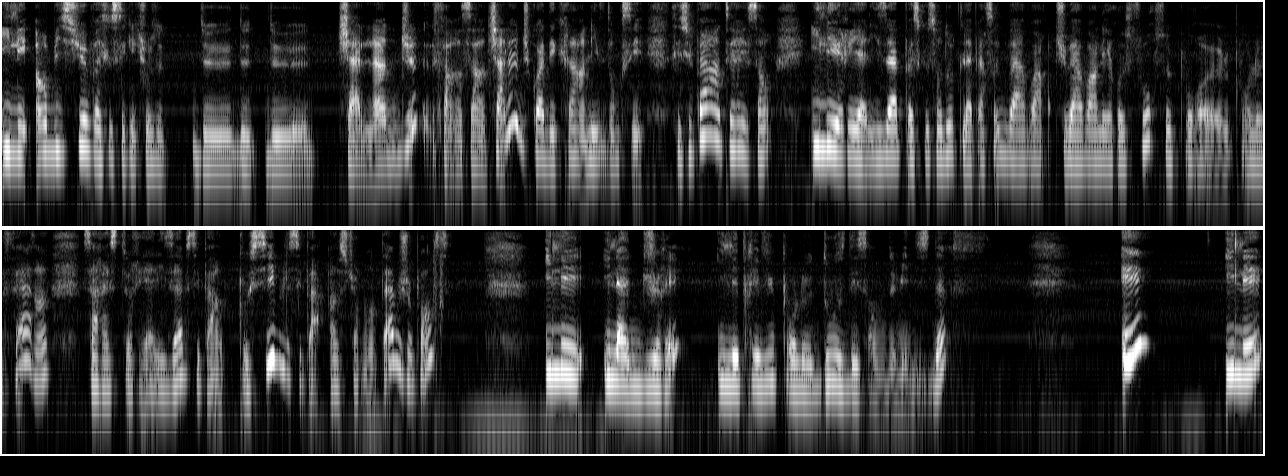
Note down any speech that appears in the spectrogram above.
Il est ambitieux parce que c'est quelque chose de, de, de, challenge, enfin c'est un challenge quoi d'écrire un livre donc c'est super intéressant. Il est réalisable parce que sans doute la personne va avoir, tu vas avoir les ressources pour, euh, pour le faire. Hein. Ça reste réalisable, c'est pas impossible, c'est pas insurmontable je pense. Il, est, il a une durée, il est prévu pour le 12 décembre 2019 et il est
